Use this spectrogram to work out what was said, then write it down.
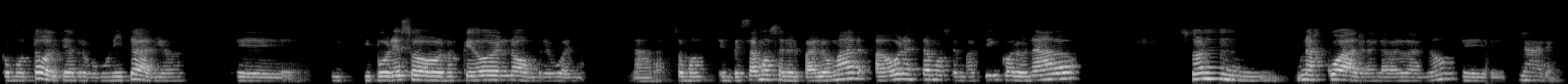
como todo el teatro comunitario, eh, y, por eso nos quedó el nombre, bueno, nada, somos, empezamos en el Palomar, ahora estamos en Martín Coronado, son unas cuadras, la verdad, ¿no? Eh, claro.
